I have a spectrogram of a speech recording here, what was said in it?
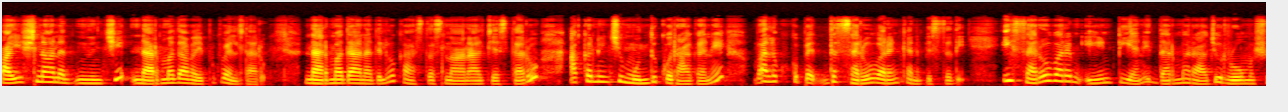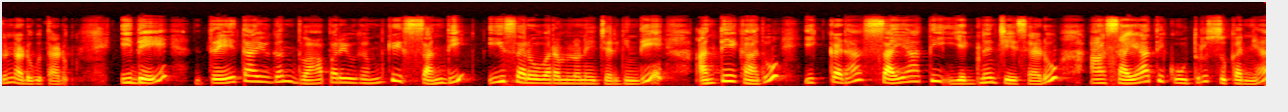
పైష్ణా నది నుంచి నర్మదా వైపుకు వెళ్తారు. నర్మదా నదిలో కాస్త స్నానాలు చేస్తారు. అక్కడి నుంచి ముందుకు రాగానే వాళ్ళకు ఒక పెద్ద సరోవరం కనిపిస్తుంది. ఈ సరోవరం ఏంటి అని ధర్మరాజు రోమశుని అడుగుతాడు. ఇదే త్రేతాయుగం ద్వాపరయుగంకి సంధి ఈ సరోవరంలోనే జరిగింది. అంతేకాదు ఇక్కడ సయాతి యజ్ఞం చేశాడు. ఆ సయాతి కూతురు సుకన్య.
